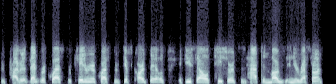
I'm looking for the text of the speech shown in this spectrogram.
through private event requests, through catering requests, through gift card sales. If you sell t-shirts and hats and mugs in your restaurant,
